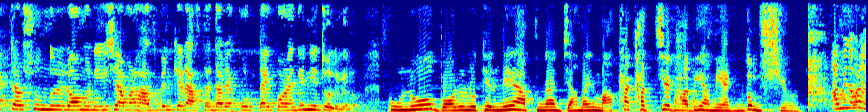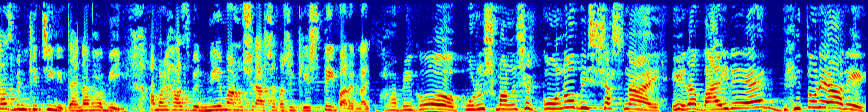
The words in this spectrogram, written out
একটা সুন্দরী রমণী এসে আমার হাজবেন্ডকে রাস্তায় দাঁড়িয়ে কোটটাই পরাই দিয়ে নিয়ে চলে গেল। কোনো বড় লোকের মেয়ে আপনার জামাইয়ের মাথা খাচ্ছে ভাবি আমি একদম শিওর আমি তো আমার হাজবেন্ডকে চিনি তাই না ভাবি? আমার হাজবেন্ড মেয়ে মানুষের আশেপাশে ঘেসতেই পারে না। ভাবি গো পুরুষ মানুষের কোনো বিশ্বাস নাই। এরা বাইরে এক ভিতরে আরেক।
